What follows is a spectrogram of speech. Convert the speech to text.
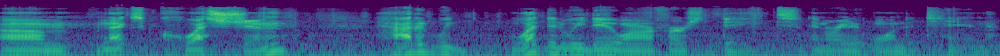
Um, next question. How did we, what did we do on our first date and rate it 1 to 10?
